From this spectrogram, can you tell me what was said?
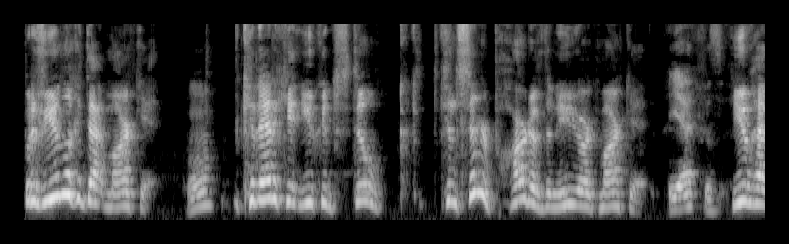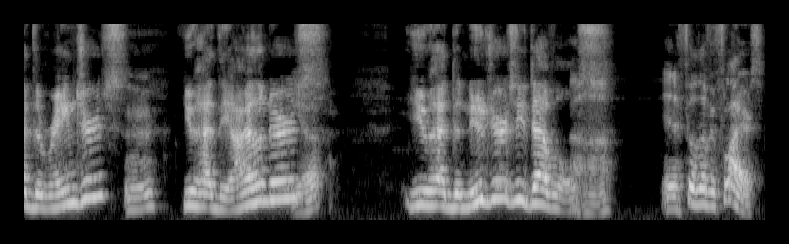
but if you look at that market, Mhm. Connecticut, you could still c- consider part of the New York market. Yeah. 'cause- You had the Rangers, mhm. you had the Islanders, Yep. you had the New Jersey Devils. Uh-huh. And the Philadelphia Flyers.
